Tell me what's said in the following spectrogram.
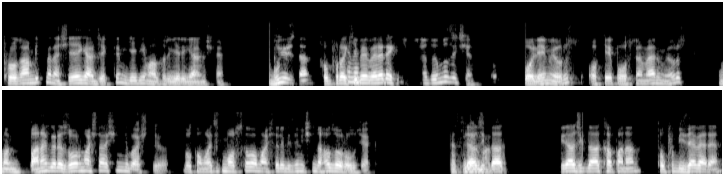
program bitmeden şeye gelecektim. Geleyim hazır geri gelmişken. Bu yüzden topu rakibe evet. vererek oynadığımız için gol yemiyoruz. Okey pozisyon vermiyoruz. Ama bana göre zor maçlar şimdi başlıyor. Lokomotiv Moskova maçları bizim için daha zor olacak. Birazcık daha birazcık daha kapanan, topu bize veren.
